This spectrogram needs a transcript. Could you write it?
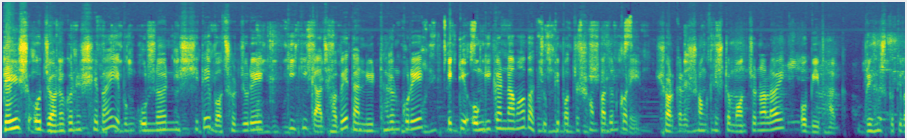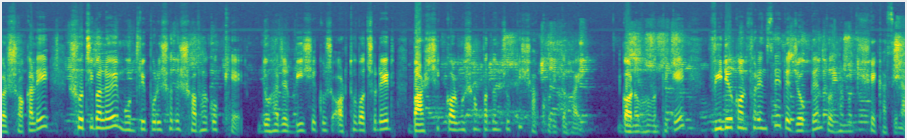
দেশ ও জনগণের সেবায় এবং উন্নয়ন নিশ্চিতে বছর জুড়ে কি কি কাজ হবে তা নির্ধারণ করে একটি অঙ্গীকারনামা বা চুক্তিপত্র সম্পাদন করে সরকারের সংশ্লিষ্ট মন্ত্রণালয় ও বিভাগ। বৃহস্পতিবার সকালে সচিবালয়ে মন্ত্রী পরিষদের সভাকক্ষে দু হাজার বিশ একুশ অর্থ বছরের বার্ষিক কর্মসম্পাদন চুক্তি স্বাক্ষরিত হয়। গণভবন থেকে ভিডিও কনফারেন্সে এতে যোগ দেন প্রধানমন্ত্রী শেখ হাসিনা।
